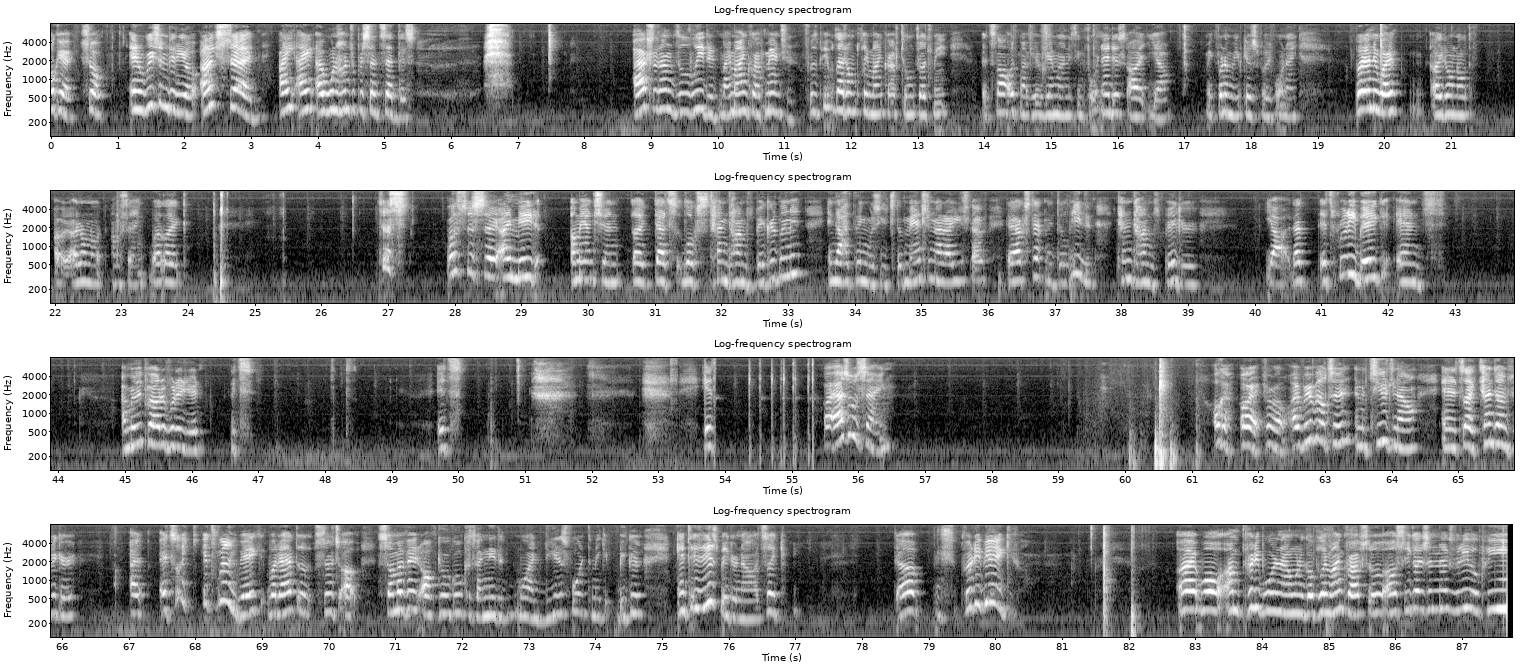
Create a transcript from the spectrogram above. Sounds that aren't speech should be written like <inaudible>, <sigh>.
Okay, so in a recent video, I said, I, I, I 100% said this. <sighs> I accidentally deleted my Minecraft mansion. For the people that don't play Minecraft, don't judge me. It's not like my favorite game or anything. Fortnite is, uh, yeah. Make fun of me because I play Fortnite. But anyway, I don't know what the, I, I don't know what I'm saying. But like, just, let's just say I made a mansion like that looks 10 times bigger than it. And that thing was huge. The mansion that i used to have they accidentally deleted 10 times bigger. Yeah that it's pretty big and i'm really proud of what i did. It's it's <sighs> it's as i was saying Okay, alright, for real. I rebuilt it and it's huge now and it's like 10 times bigger. I It's like, it's really big, but I had to search up some of it off Google because I needed more ideas for it to make it bigger. And it is bigger now. It's like, uh, it's pretty big. Alright, well, I'm pretty bored and I want to go play Minecraft, so I'll see you guys in the next video. Peace.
